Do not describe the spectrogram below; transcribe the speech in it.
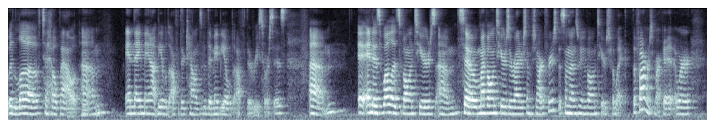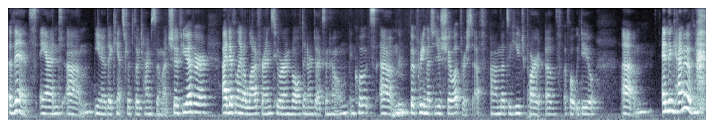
would love to help out. Um, and they may not be able to offer their talents, but they may be able to offer their resources. Um, and as well as volunteers. Um, so my volunteers are writers and photographers, but sometimes we need volunteers for like the farmers market or events, and um, you know they can't stretch their time so much. So if you ever, I definitely have a lot of friends who are involved in our Jackson Home in quotes, um, Mm-hmm. but pretty much just show up for stuff. Um, that's a huge part of of what we do, um, and then kind of.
